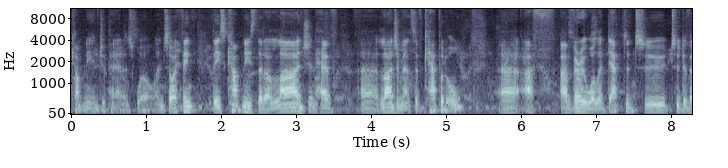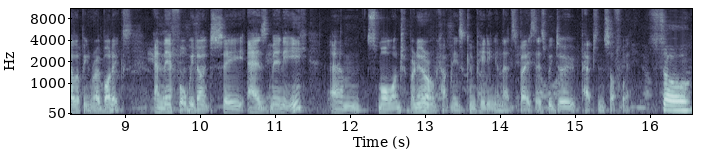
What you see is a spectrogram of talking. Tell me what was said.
company in Japan as well. And so I think these companies that are large and have large amounts of capital are, f- are very well adapted to, to developing robotics, and therefore we don't see as many um, small entrepreneurial companies competing in that space as we do perhaps in software. So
